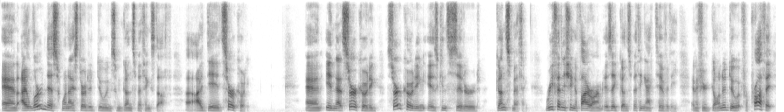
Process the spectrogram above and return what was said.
And I learned this when I started doing some gunsmithing stuff. Uh, I did Cerakoting. And in that Cerakoting, Cerakoting is considered gunsmithing. Refinishing a firearm is a gunsmithing activity. And if you're going to do it for profit,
